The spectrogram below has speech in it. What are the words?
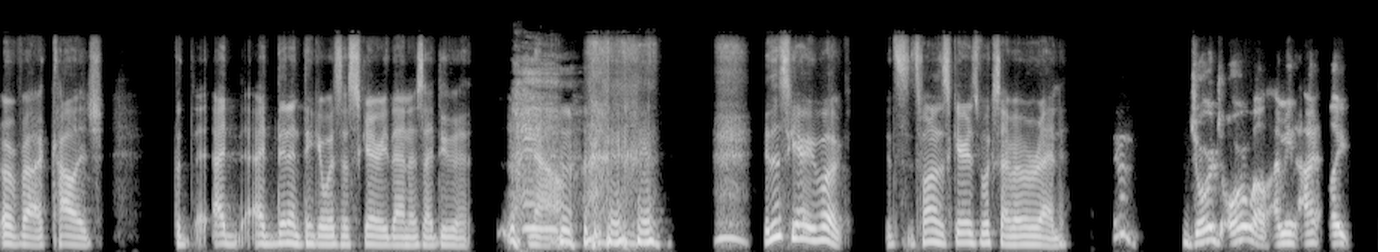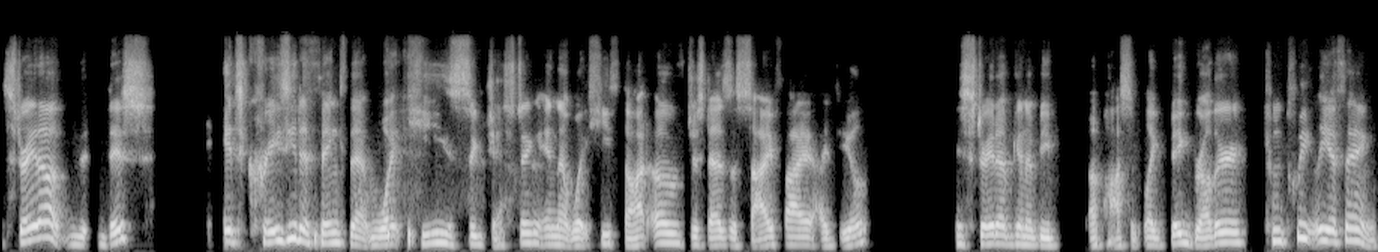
of uh, college, but I I didn't think it was as scary then as I do it now. it's a scary book. It's it's one of the scariest books I've ever read. George Orwell. I mean, I like straight up this. It's crazy to think that what he's suggesting and that what he thought of just as a sci-fi ideal is straight up going to be a possible like Big Brother, completely a thing,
